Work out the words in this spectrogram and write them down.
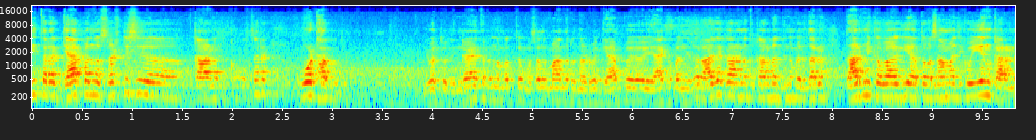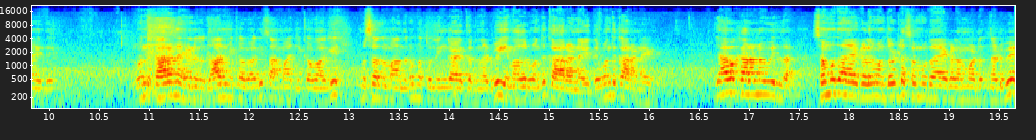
ಈ ಥರ ಗ್ಯಾಪನ್ನು ಸೃಷ್ಟಿಸಿ ಕಾರಣಕ್ಕೋಸ್ಕರ ಓಟ್ ಹಾಕೋದು ಇವತ್ತು ಲಿಂಗಾಯತರ ಮತ್ತು ಮುಸಲ್ಮಾನರ ನಡುವೆ ಗ್ಯಾಪ್ ಯಾಕೆ ಬಂದಿದೆ? ರಾಜಕಾರಣದ ಕಾರಣದಿಂದ ಬಂದಿದೆ. ಧಾರ್ಮಿಕವಾಗಿ ಅಥವಾ ಸಾಮಾಜಿಕವಾಗಿ ಏನು ಕಾರಣ ಇದೆ? ಒಂದು ಕಾರಣ ಹೇಳೋದು, ಧಾರ್ಮಿಕವಾಗಿ, ಸಾಮಾಜಿಕವಾಗಿ ಮುಸಲ್ಮಾನರು ಮತ್ತು ಲಿಂಗಾಯತರ ನಡುವೆ ಏನಾದರೂ ಒಂದು ಕಾರಣ ಇದೆ. ಒಂದು ಕಾರಣ ಇದೆ ಯಾವ ಕಾರಣವೂ ಇಲ್ಲ. ಸಮುದಾಯಗಳ, ಒಂದು ದೊಡ್ಡ ಸಮುದಾಯಗಳ ನಡುವೆ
